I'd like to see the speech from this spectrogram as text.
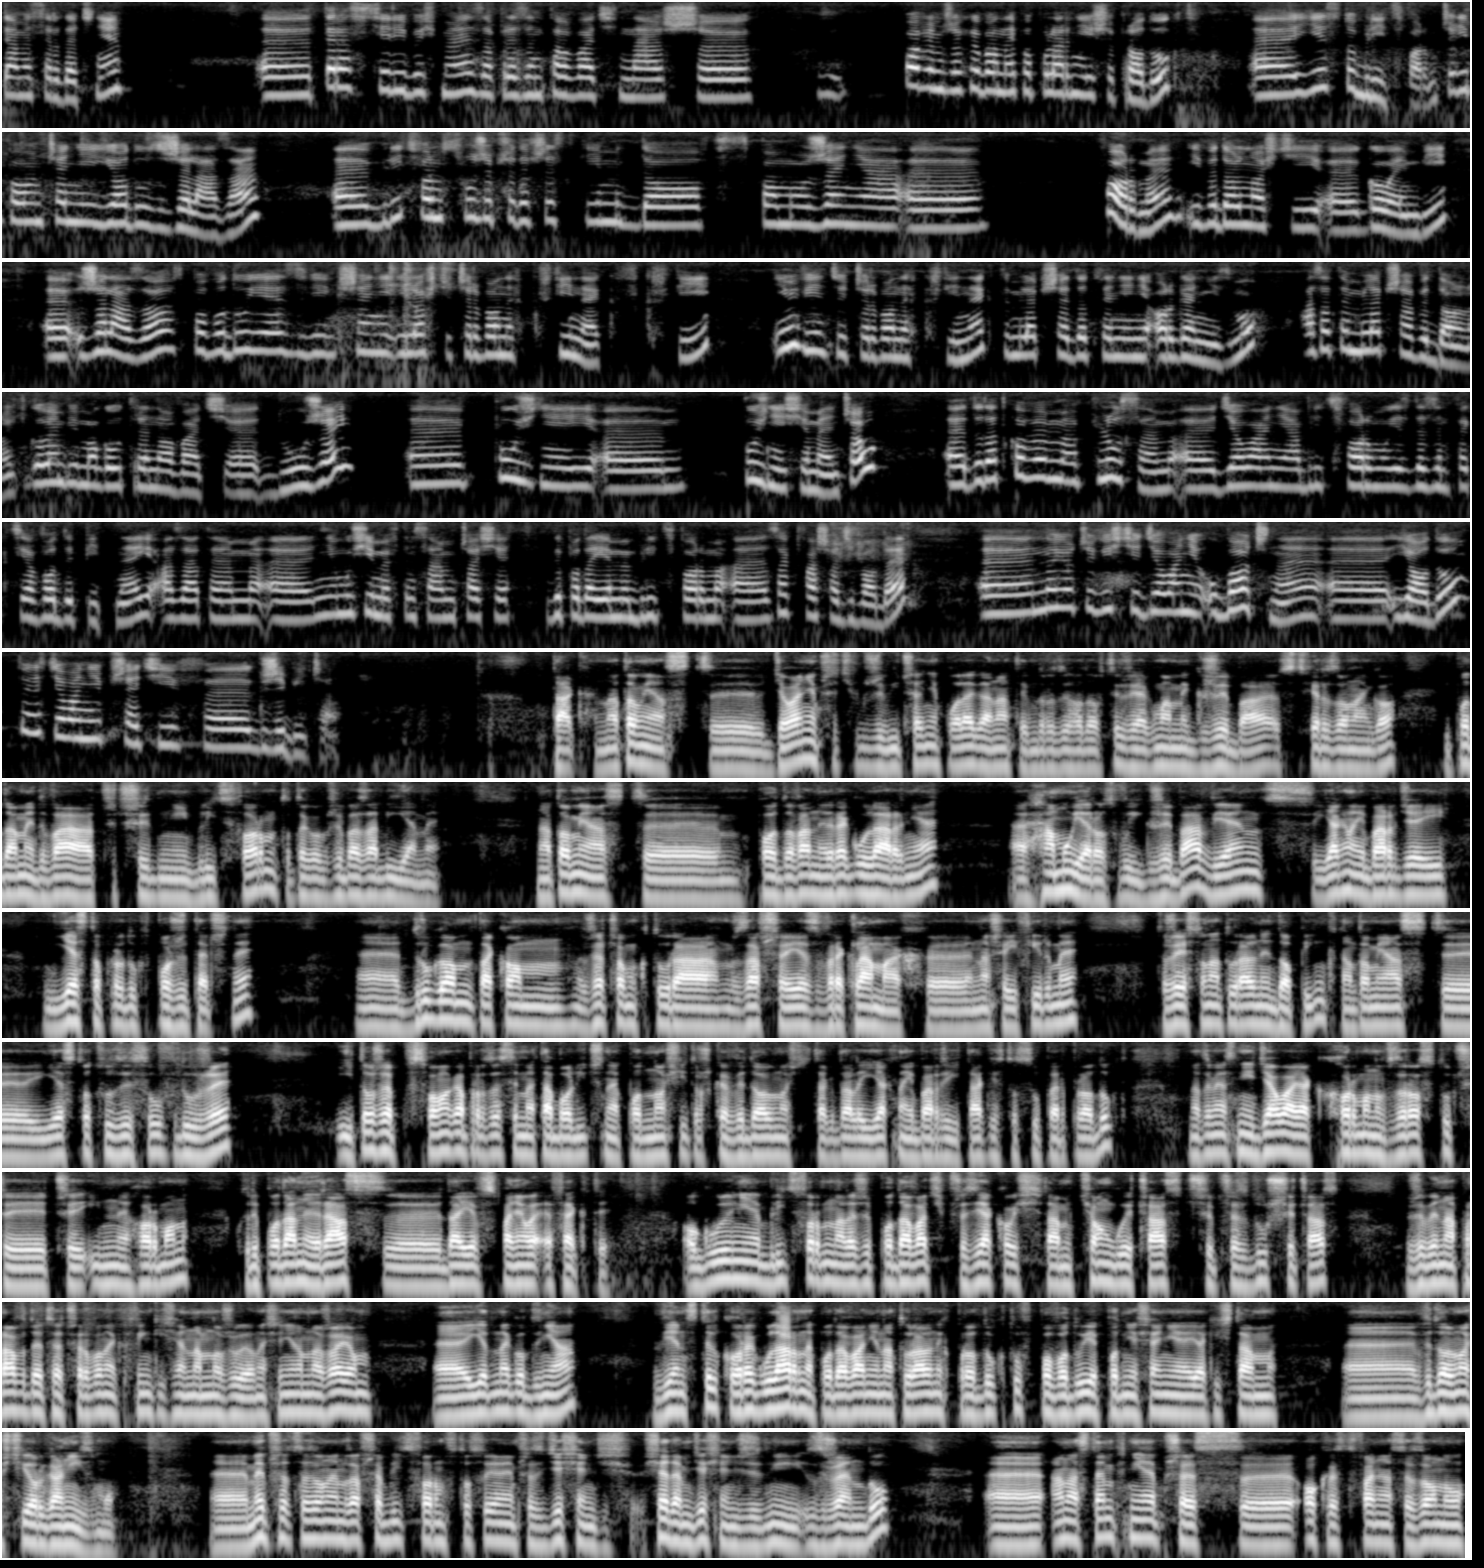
Witamy serdecznie. E, Teraz chcielibyśmy zaprezentować nasz, e, powiem, że chyba najpopularniejszy produkt. E, Jest to Blitzform, czyli połączenie jodu z żelaza. Blitzform służy przede wszystkim do wspomożenia formy i wydolności gołębi. Żelazo spowoduje zwiększenie ilości czerwonych krwinek w krwi. Im więcej czerwonych krwinek, tym lepsze dotlenienie organizmu, a zatem lepsza wydolność. Gołębie mogą trenować e, dłużej, e, później, e, później się męczą. Dodatkowym plusem działania Blitzformu jest dezynfekcja wody pitnej, a zatem nie musimy w tym samym czasie, gdy podajemy Blitzform, zakwaszać wodę. No i oczywiście działanie uboczne jodu to jest działanie przeciw e, grzybicze. Tak, natomiast y, działanie przeciwgrzybicze nie polega na tym, drodzy hodowcy, że jak mamy grzyba stwierdzonego i podamy 2 czy 3 dni blitzform, to tego grzyba zabijemy. Natomiast y, podawany regularnie e, hamuje rozwój grzyba, więc jak najbardziej jest to produkt pożyteczny. E, Drugą taką rzeczą, która zawsze jest w reklamach e, naszej firmy, to że jest to naturalny doping, natomiast y, jest to cudzysłów duży. I to, że wspomaga procesy metaboliczne, podnosi troszkę wydolność i tak dalej, jak najbardziej tak, jest to super produkt. Natomiast nie działa jak hormon wzrostu czy, czy inny hormon, który podany raz y, daje wspaniałe efekty. Ogólnie Blitzform należy podawać przez jakoś tam ciągły czas, czy przez dłuższy czas, żeby naprawdę te czerwone krwinki się namnożyły. One się nie namnażają e, jednego dnia, więc tylko regularne podawanie naturalnych produktów powoduje podniesienie jakiejś tam e, wydolności organizmu. E, My przed sezonem zawsze Blitzform stosujemy przez 10, 7-10 dni z rzędu, e, a następnie przez e, okres trwania sezonu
